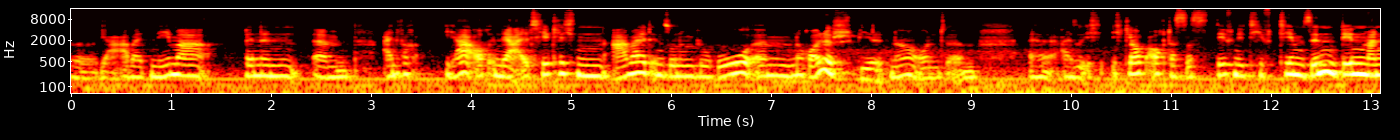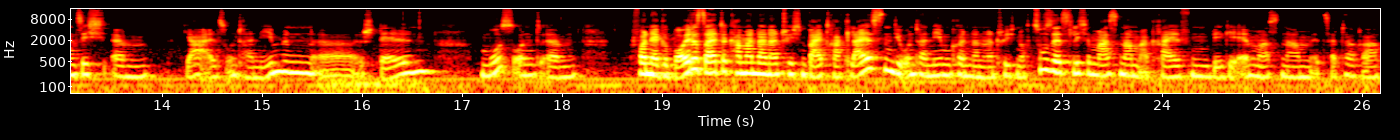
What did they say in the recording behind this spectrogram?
äh, ja, Arbeitnehmerinnen ähm, einfach ja auch in der alltäglichen Arbeit in so einem Büro ähm, eine Rolle spielt. Ne? Und ähm, äh, also ich, ich glaube auch, dass das definitiv Themen sind, denen man sich ähm, ja als Unternehmen äh, stellen muss und von der Gebäudeseite kann man da natürlich einen Beitrag leisten. Die Unternehmen können dann natürlich noch zusätzliche Maßnahmen ergreifen, BGM-Maßnahmen etc.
